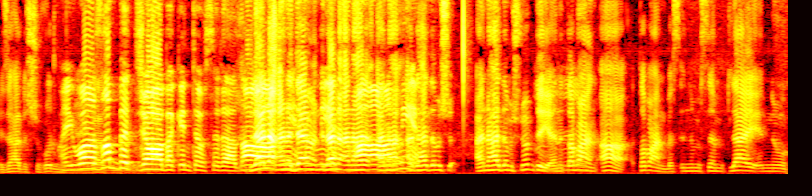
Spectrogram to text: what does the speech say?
إذا هذا شغلهم أيوه ظبط جوابك أنت وسداد آه لا لا أنا دائما لا. لا أنا آه، أنا هذا مش أنا هذا مش مبدئي أنا. طبعا آه طبعا بس إنه مثلا بتلاقي إنه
